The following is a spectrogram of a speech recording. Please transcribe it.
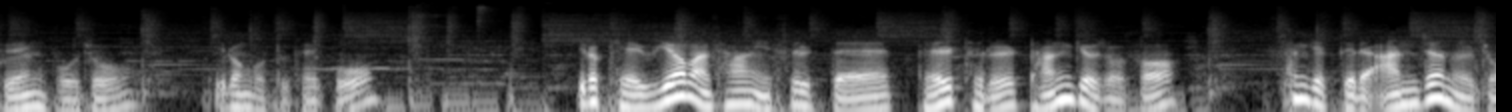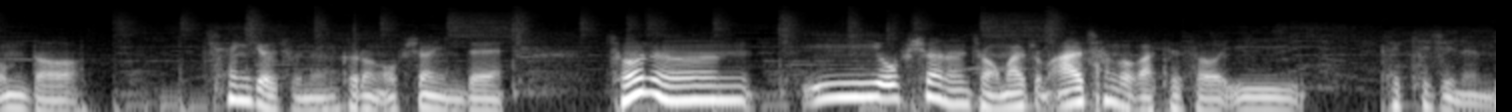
주행 보조 이런 것도 되고 이렇게 위험한 상황이 있을 때 벨트를 당겨줘서 승객들의 안전을 좀 더 챙겨주는 그런 옵션인데 저는 이 옵션은 정말 좀 알찬 것 같아서 이 패키지는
